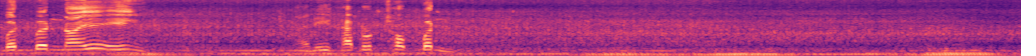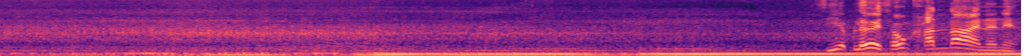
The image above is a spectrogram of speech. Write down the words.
เบิ้ลเบิ้ลหน่อยเอง อันนี้ขับรถชอบเบิ้ลเสียบเลยสองคันได้นะเนี่ย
